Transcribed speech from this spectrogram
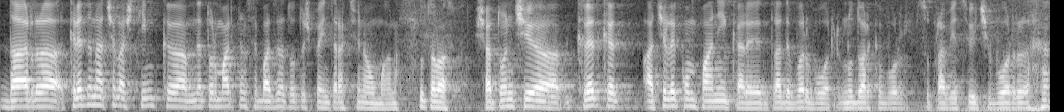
dar uh, cred în același timp că network marketing se bazează totuși pe interacțiunea umană. 100%. Și atunci uh, cred că acele companii care într-adevăr vor, nu doar că vor supraviețui, ci vor uh,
